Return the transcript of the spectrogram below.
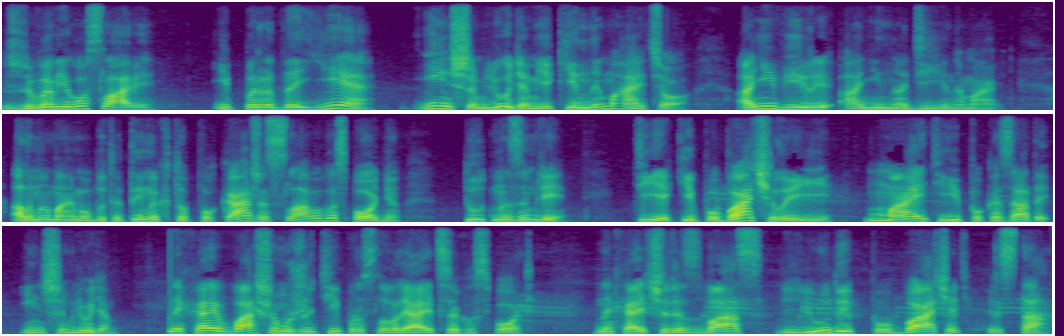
живе в Його славі і передає іншим людям, які не мають цього, ані віри, ані надії не мають. Але ми маємо бути тими, хто покаже славу Господню тут на землі. Ті, які побачили її, мають її показати іншим людям. Нехай в вашому житті прославляється Господь. Нехай через вас люди побачать Христа.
